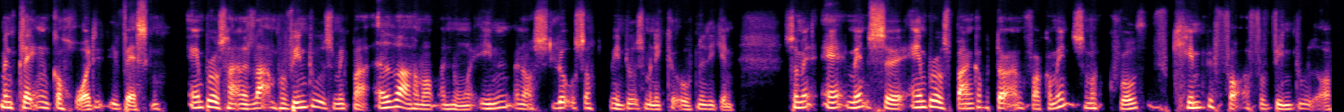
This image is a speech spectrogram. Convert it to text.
Men planen går hurtigt i vasken. Ambrose har en alarm på vinduet, som ikke bare advarer ham om, at nogen er inde, men også låser vinduet, så man ikke kan åbne det igen. Så mens øh, Ambrose banker på døren for at komme ind, så må Quoth kæmpe for at få vinduet op.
